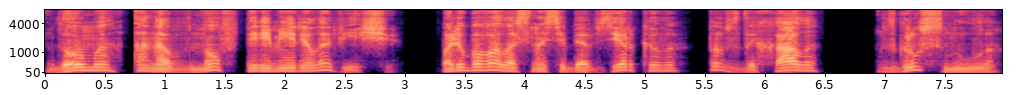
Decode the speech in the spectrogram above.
Дома она вновь перемерила вещи, полюбовалась на себя в зеркало, повздыхала, взгрустнула.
